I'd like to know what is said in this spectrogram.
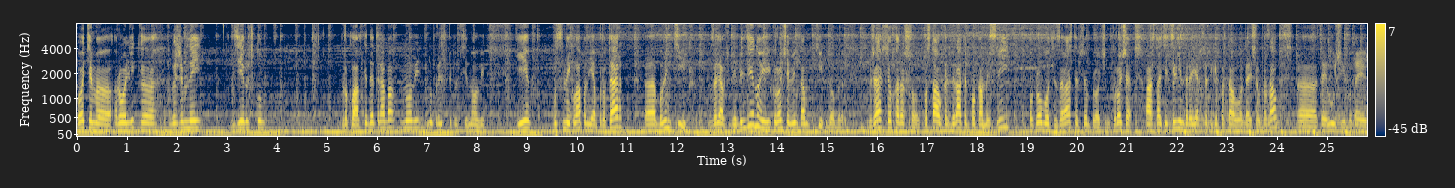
Потім е, ролик е, вижимний, зірочку, прокладки, де треба нові. Ну, в принципі, тут всі нові. І впускний клапан я протер, е, бо він тік. Заляв сюди бензину і коротше, він там тік добре. Вже все хорошо. Поставив карбюратор поки не свій, попробувати завести всім прочим. Коротше, а кстати, циліндри я все-таки поставив отей, що казав, цей лучший, бо той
